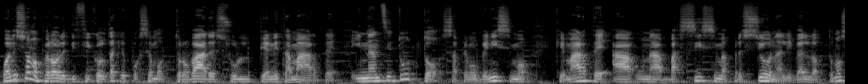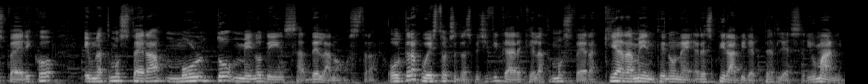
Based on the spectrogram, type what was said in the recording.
Quali sono però le difficoltà che possiamo trovare sul pianeta Marte? Innanzitutto sappiamo benissimo che Marte ha una bassissima pressione a livello atmosferico e un'atmosfera molto meno densa della nostra. Oltre a questo c'è da specificare che l'atmosfera chiaramente non è respirabile per gli esseri umani.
